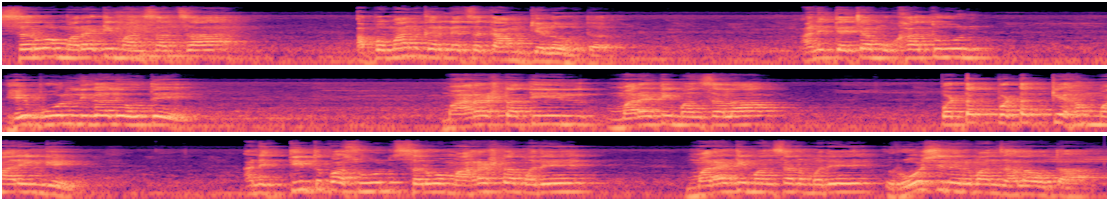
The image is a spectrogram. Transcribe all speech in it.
सर्व मराठी माणसाचा अपमान करण्याचं काम केलं होतं. आणि त्याच्या मुखातून हे बोल निघाले होते. महाराष्ट्रातील मराठी माणसाला पटक पटक के हम मारेंगे. आणि तिथपासून सर्व महाराष्ट्रामध्ये मराठी माणसांमध्ये रोष निर्माण झाला होता.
